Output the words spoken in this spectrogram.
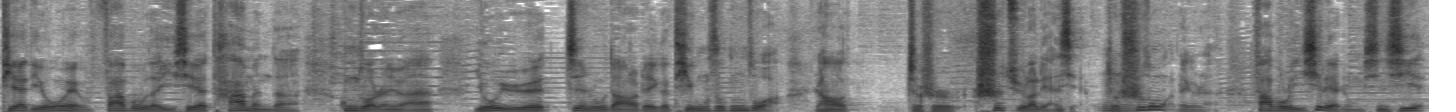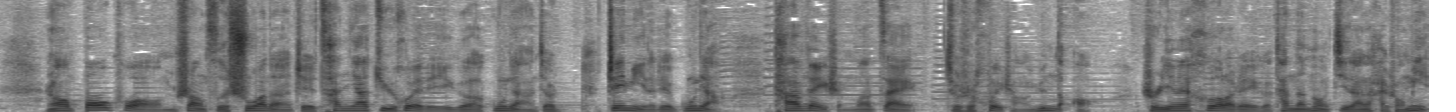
TIDO Wave 发布的一些他们的工作人员，由于进入到了这个 T 公司工作，然后就是失去了联系，就失踪了。这个人、发布了一系列这种信息，然后包括我们上次说的这参加聚会的一个姑娘叫 Jamie 的这个姑娘，她为什么在就是会场晕倒，是因为喝了这个她男朋友寄来的海床蜜。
